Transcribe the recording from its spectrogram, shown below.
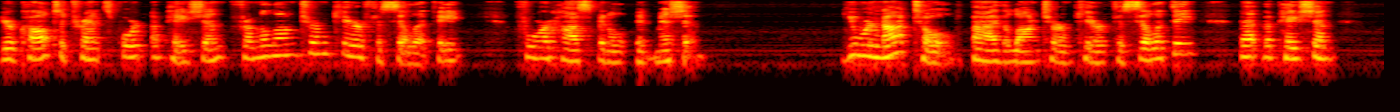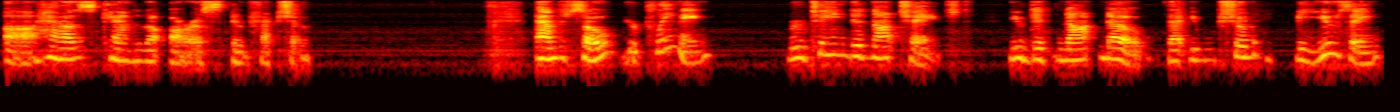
You're called to transport a patient from a long-term care facility for hospital admission. You were not told by the long-term care facility that the patient uh, has Candida auris infection. And so your cleaning routine did not change. You did not know that you should be using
